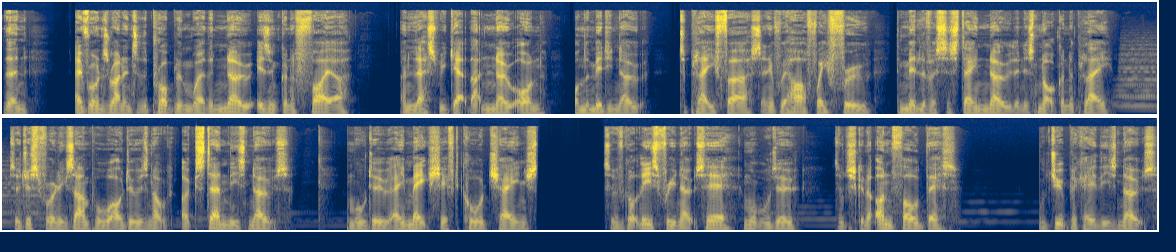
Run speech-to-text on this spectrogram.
Then everyone's ran into the problem where the note isn't going to fire unless we get that note on on the MIDI note to play first. And if we're halfway through the middle of a sustained note, then it's not going to play. So just for an example, what I'll do is I'll extend these notes and we'll do a makeshift chord change. So we've got these three notes here and what we'll do is we're just going to unfold this. We'll duplicate these notes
